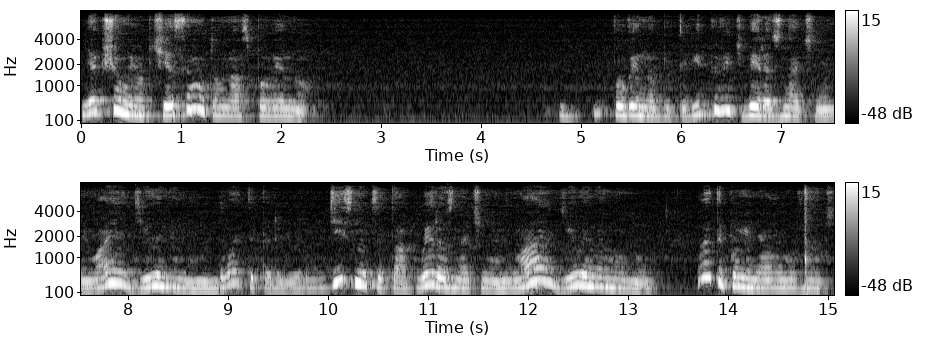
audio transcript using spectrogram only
Якщо ми обчислимо, то в нас повинно, повинна бути відповідь, вираз значення немає, ділення на 0. Давайте перевіримо. Дійсно це так, вираз значення немає, ділення на 0. Давайте поміняємо значення.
